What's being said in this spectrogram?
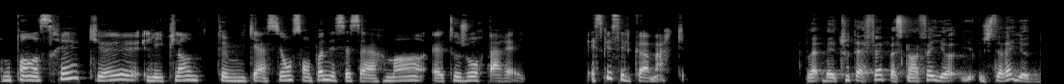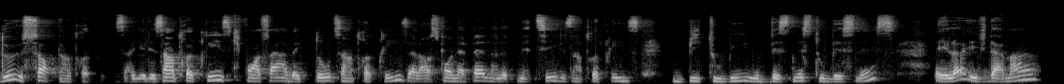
On penserait que les plans de communication sont pas nécessairement toujours pareils. Est-ce que c'est le cas, Marc? Ben, ben, tout à fait, parce qu'en fait, il y a, je dirais il y a deux sortes d'entreprises. Il y a les entreprises qui font affaire avec d'autres entreprises, alors ce qu'on appelle dans notre métier les entreprises B2B ou business to business. Et là, évidemment,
